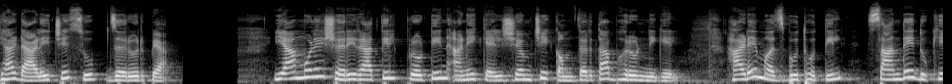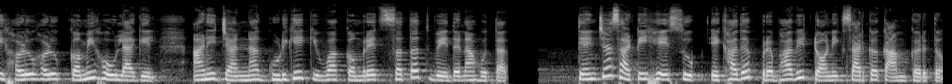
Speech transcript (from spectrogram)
ह्या डाळीचे सूप जरूर प्या. यामुळे शरीरातील प्रोटीन आणि कॅल्शियमची कमतरता भरून निघेल. हाडे मजबूत होतील सांधेदुखी हळूहळू कमी होऊ लागेल आणि ज्यांना गुडघे किंवा कमरेत सतत वेदना होतात त्यांच्यासाठी हे सूप एखादं प्रभावी टॉनिकसारखं काम करतं.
